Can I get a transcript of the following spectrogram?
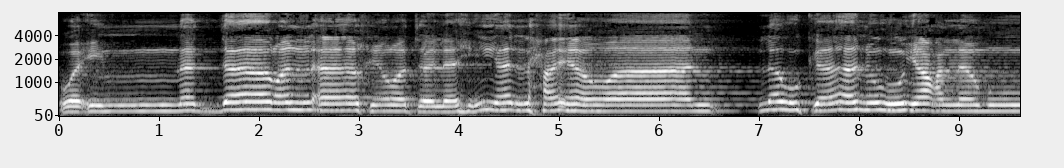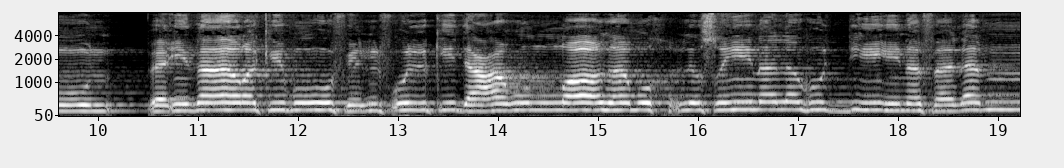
وان الدار الاخره لهي الحيوان لو كانوا يعلمون فإذا ركبوا في الفلك دعوا الله مخلصين له الدين فلما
